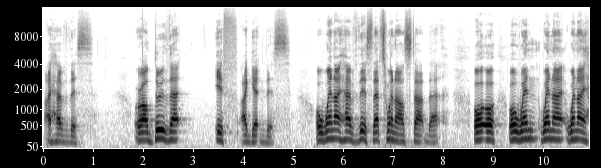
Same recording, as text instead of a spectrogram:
I have this or I'll do that if I get this. Or when I have this, that's when I'll start that. Or, or, or when, when, I, when I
